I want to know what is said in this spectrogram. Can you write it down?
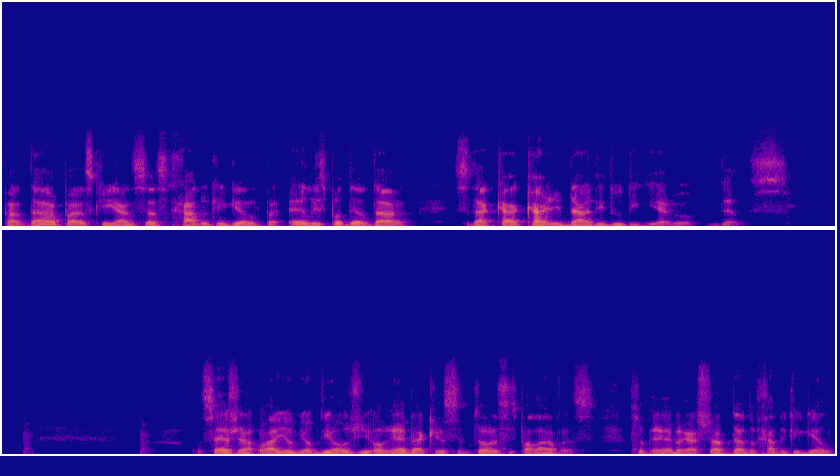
para dar para as crianças Hanukkah Geld, para eles poderem dar tzedakah, caridade do dinheiro deles. Ou seja, o Hayom Yom de hoje, o Rebbe acrescentou essas palavras sobre o Rebbe Rashab dando Hanukkah Geld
